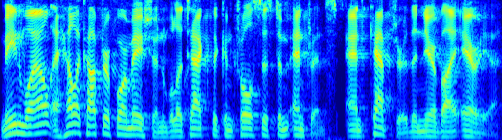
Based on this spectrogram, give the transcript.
Meanwhile, a helicopter formation will attack the control system entrance and capture the nearby area.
